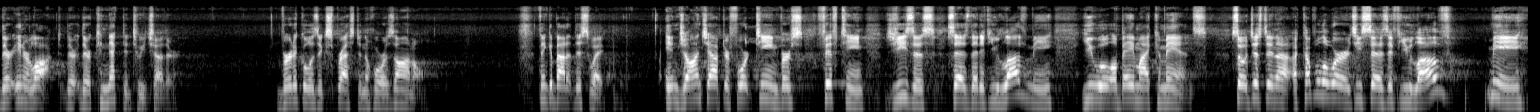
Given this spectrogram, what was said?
They're interlocked, they're, they're connected to each other. Vertical is expressed in the horizontal. Think about it this way. In John chapter 14, verse 15, Jesus says that if you love me, you will obey my commands. So, just in a, a couple of words, he says, If you love, me,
